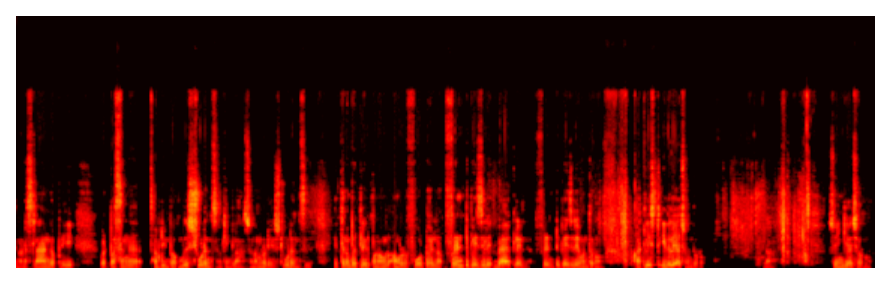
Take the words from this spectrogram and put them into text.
என்னோட ஸ்லாங் அப்படி. பட் பசங்க அப்படின்னு பார்க்கும்போது ஸ்டூடெண்ட்ஸ் ஓகேங்களா ஸோ நம்மளுடைய ஸ்டூடெண்ட்ஸ் எத்தனை பேர் கிளியர் பண்ணாங்களோ அவங்களோட ஃபோட்டோ எல்லாம் ஃப்ரண்ட் பேஜ்லேயே பேக்கில் இல்லை. ஃப்ரண்ட் பேஜ்லேயே வந்துடும் அட்லீஸ்ட் இதுலையாச்சும் வந்துடும் ஸோ எங்கேயாச்சும் வரணும்.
